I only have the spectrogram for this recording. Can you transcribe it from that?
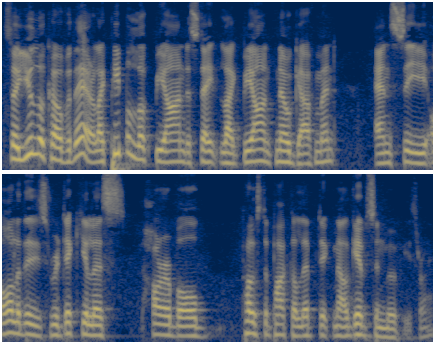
so you look over there, like people look beyond a state, like beyond no government, and see all of these ridiculous, horrible, post-apocalyptic Mel Gibson movies, right?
